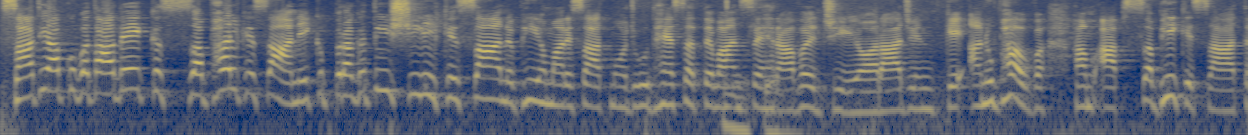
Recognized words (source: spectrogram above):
साथ ही आपको बता दें एक सफल किसान एक प्रगतिशील किसान भी हमारे साथ मौजूद हैं सत्यवान सहरावत जी। और आज इनके अनुभव हम आप सभी के साथ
